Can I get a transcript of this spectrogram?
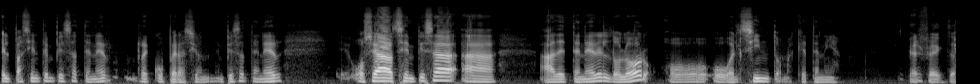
el paciente empieza a tener recuperación, empieza a tener, eh, o sea, se empieza a a detener el dolor o, el síntoma que tenía. Perfecto.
